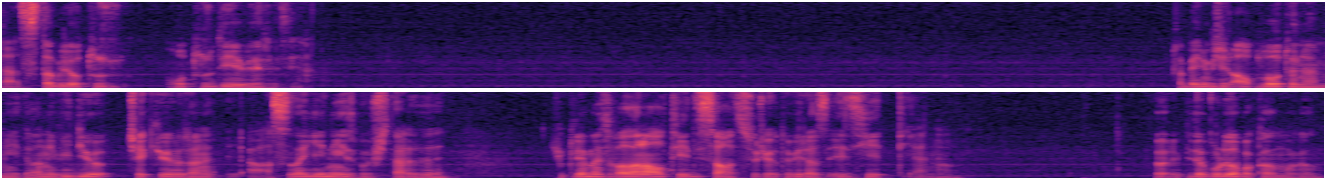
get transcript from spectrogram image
Yani stabil 30 30 diyebiliriz yani. Ya benim için upload önemliydi. Hani video çekiyoruz hani aslında yeniyiz bu işlerde de. Yüklemesi falan 6-7 saat sürüyordu. Biraz eziyetti yani. Böyle bir de burada bakalım bakalım.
